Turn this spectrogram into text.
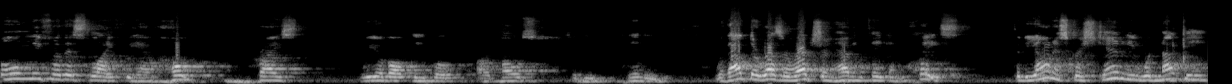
only for this life we have hope in Christ, we of all people are most to be pitied. Without the resurrection having taken place, to be honest, Christianity would not be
